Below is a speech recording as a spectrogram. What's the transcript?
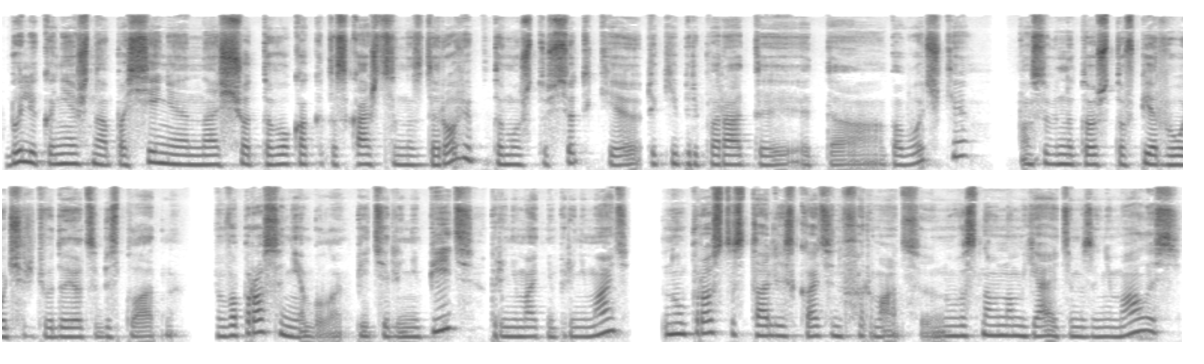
Были, конечно, опасения насчет того, как это скажется на здоровье, потому что все-таки такие препараты — это побочки, особенно то, что в первую очередь выдается бесплатно. Вопроса не было, пить или не пить, принимать, не принимать. Ну, просто стали искать информацию. Ну, в основном я этим занималась.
